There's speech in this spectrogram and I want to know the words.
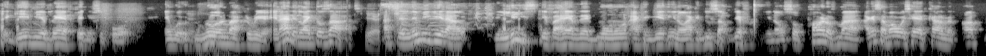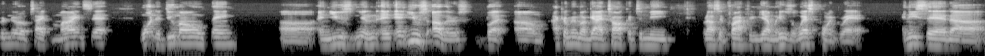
that gave me a bad fitness report and would ruin my career. And I didn't like those odds. Yes. I said, let me get out. At least if I have that going on, I can get, you know, I can do something different, you know. So part of my, I guess I've always had kind of an entrepreneurial type mindset, wanting to do my own thing uh, and use, you know, and, and use others. But um, I can remember a guy talking to me when I was at Procter & Gamble. He was a West Point grad. And he said, uh,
